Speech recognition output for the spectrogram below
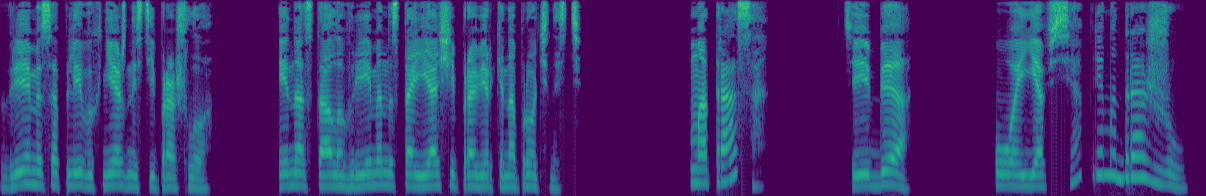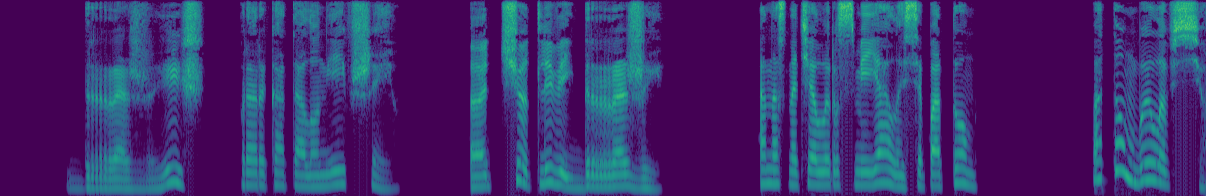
Время сопливых нежностей прошло. И настало время настоящей проверки на прочность. Матраса? Тебя. Ой, я вся прямо дрожу. Дрожишь? — пророкотал он ей в шею. «Отчетливей дрожи!» Она сначала рассмеялась, а потом... Потом было все.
